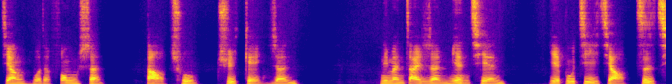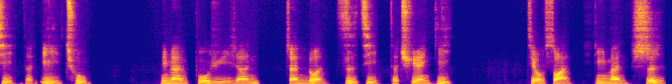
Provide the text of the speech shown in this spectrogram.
将我的丰盛到处去给人。你们在人面前也不计较自己的益处。你们不与人争论。自己的权益，就算你们是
